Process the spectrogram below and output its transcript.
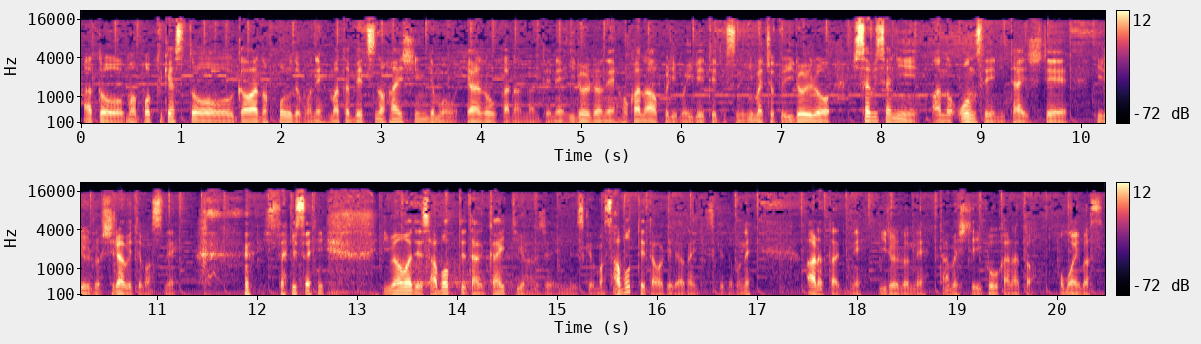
あと、まあ、ポッドキャスト側の方でもね、また別の配信でもやろうかななんてね、いろいろね、他のアプリも入れてですね、今ちょっといろいろ、久々に、あの、音声に対して、いろいろ調べてますね。久々に、今までサボってたんかいっていう話なんですけど、まあ、サボってたわけではないんですけどもね、新たにね、いろいろね、試していこうかなと思います。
